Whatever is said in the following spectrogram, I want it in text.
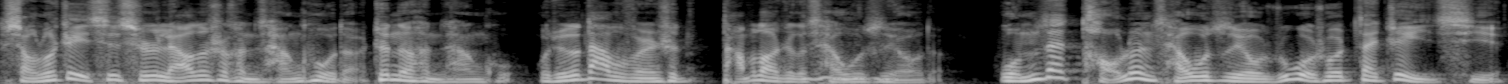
小罗这一期其实聊的是很残酷的，真的很残酷。我觉得大部分人是达不到这个财务自由的。我们在讨论财务自由，如果说在这一期，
